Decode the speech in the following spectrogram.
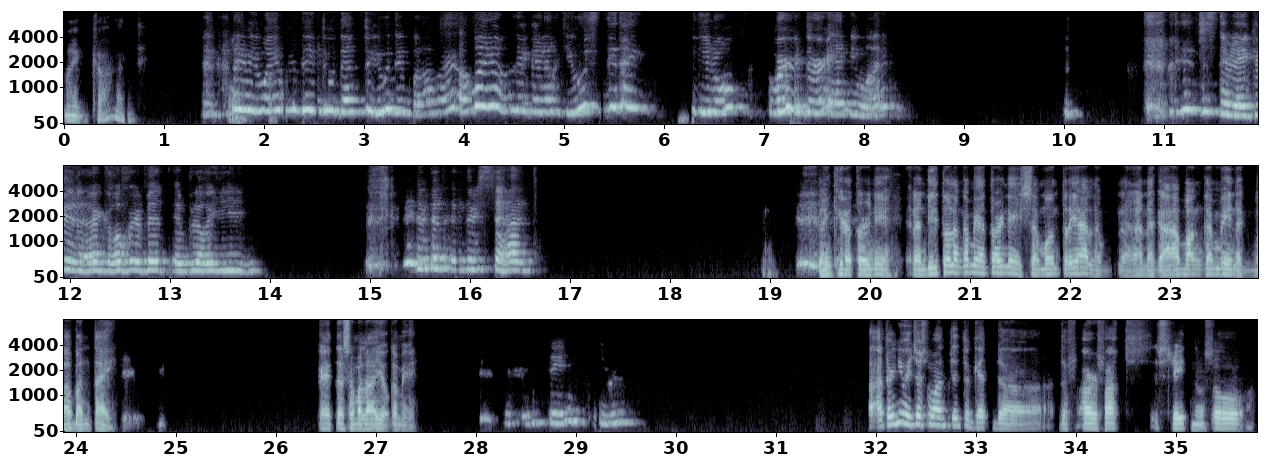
My God. I mean, why would they do that to you, di ba? Am I like an accused? Did I, you know, murder anyone? Just a regular government employee. I don't understand. Thank you, attorney. Nandito lang kami, attorney, sa Montreal. Na, nag-aabang kami, nagbabantay. Kahit nasa malayo kami. Thank you. Attorney, we just wanted to get the the our facts straight, no? So,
